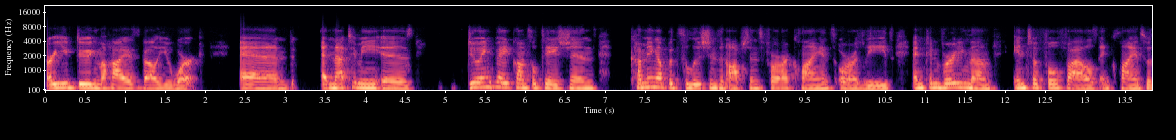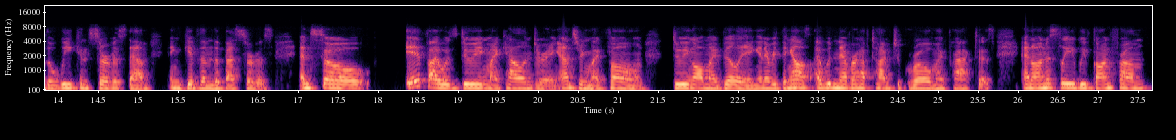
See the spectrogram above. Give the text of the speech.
are you doing the highest value work? And and that to me is doing paid consultations coming up with solutions and options for our clients or our leads and converting them into full files and clients so that we can service them and give them the best service. And so if I was doing my calendaring, answering my phone, doing all my billing and everything else, I would never have time to grow my practice. And honestly, we've gone from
